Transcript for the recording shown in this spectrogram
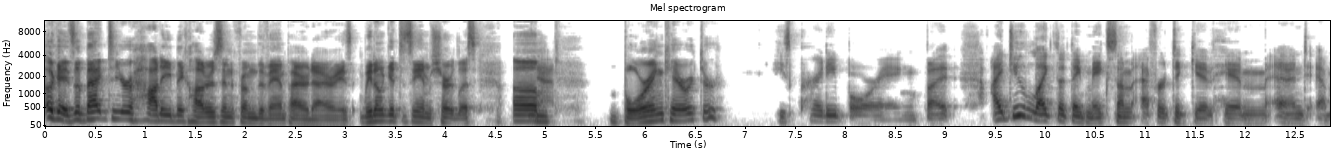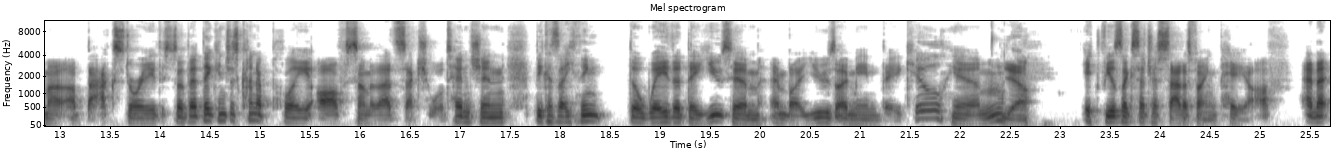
okay, so back to your Hottie McHotterson from the Vampire Diaries. We don't get to see him shirtless. Um, boring character. He's pretty boring, but I do like that they make some effort to give him and Emma a backstory so that they can just kind of play off some of that sexual tension. Because I think the way that they use him, and by use I mean they kill him, Yeah. it feels like such a satisfying payoff. And that,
